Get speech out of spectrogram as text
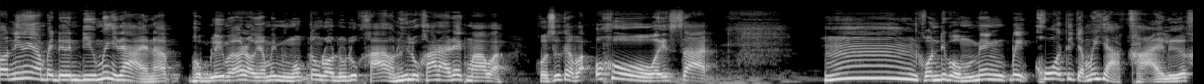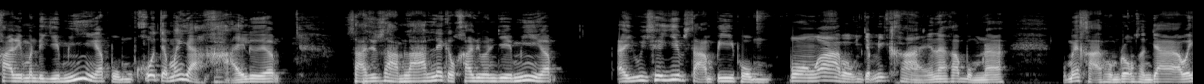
ตอนนี้ก็ยังไปเดินดีลไม่ได้นะครับ ผมลืมไปว่าเรายังไม่มีงบต้องรอดูลูกค้าก่อนเฮ้ยลูกค้ารายแรกมาว่ะขอซื้อกันว่า โอ้โหไอสัตว์อืมคนที่ผมแม่งไม่โคตรที่จะไม่อยากขายเลยคาริมันเดเยมี่ครับผมโคตรจะไม่อยากขายเลยครับสามสิบสามล้านแลกกับคาริมันเยมี่ครับ อายุแค่ยี่สิบสามปีผมมองว่าผมจะไม่ขายนะครับผมนะ ผมไม่ขายผมลงสัญญาไว้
